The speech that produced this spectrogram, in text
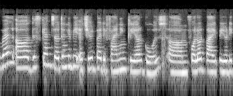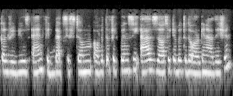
Well, uh, this can certainly be achieved by defining clear goals, um, followed by periodical reviews and feedback system uh, with a frequency as uh, suitable to the organization.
